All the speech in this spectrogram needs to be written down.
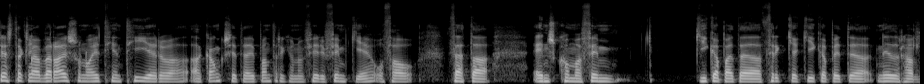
sérstaklega Verizon og AT&T eru að, að gangsetja í bandaríkjunum fyrir 5G og þá þetta 1,5 gigabæta eða 3 gigabæta niðurhal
